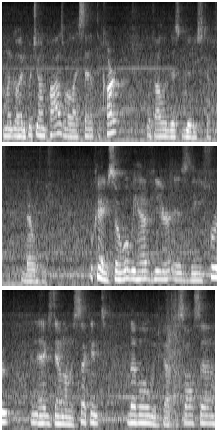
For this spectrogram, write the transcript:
I'm gonna go ahead and put you on pause while I set up the cart with all of this goody stuff. Bear with me. Okay, so what we have here is the fruit and eggs down on the second level. We've got the salsa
